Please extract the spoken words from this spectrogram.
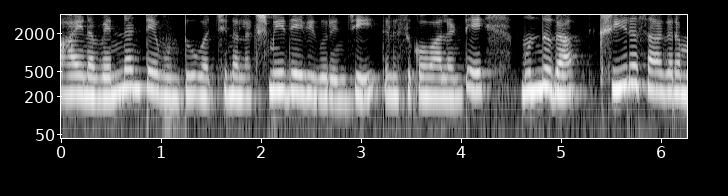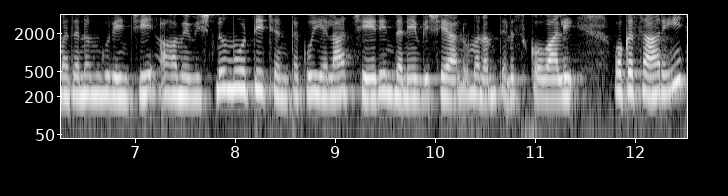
ఆయన వెన్నంటే ఉంటూ వచ్చిన లక్ష్మీదేవి గురించి తెలుసుకోవాలంటే ముందుగా క్షీరసాగర మదనం గురించి ఆమె విష్ణుమూర్తి చెంతకు ఎలా చేరిందనే విషయాలు మనం తెలుసుకోవాలి. ఒకసారి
